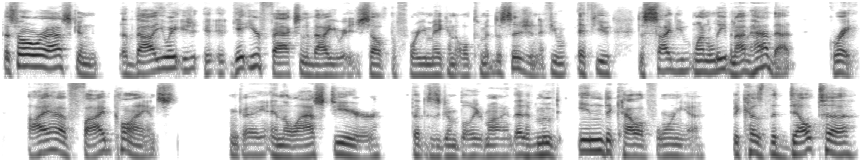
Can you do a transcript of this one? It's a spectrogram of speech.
That's all we're asking. Evaluate get your facts and evaluate yourself before you make an ultimate decision. If you if you decide you want to leave and i've had that great. I have five clients okay, in the last year, that is going to blow your mind, that have moved into California because the delta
